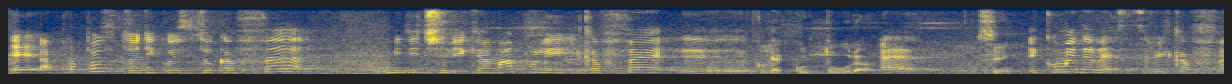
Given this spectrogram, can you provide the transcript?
Eh. E a proposito di questo caffè, mi dicevi che a Napoli il caffè... Eh, è cultura. Eh sì. E come deve essere il caffè?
